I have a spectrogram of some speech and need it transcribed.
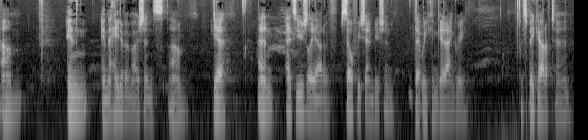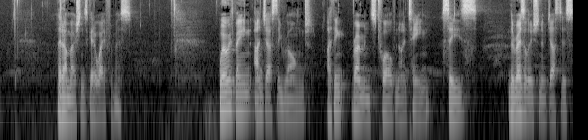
um, in in the heat of emotions. Um, yeah, and it's usually out of selfish ambition that we can get angry and speak out of turn. Let our emotions get away from us. Where we've been unjustly wronged, I think Romans 12:19 sees the resolution of justice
